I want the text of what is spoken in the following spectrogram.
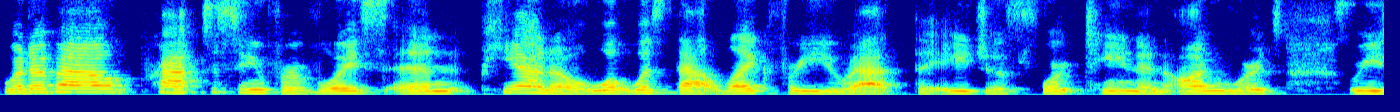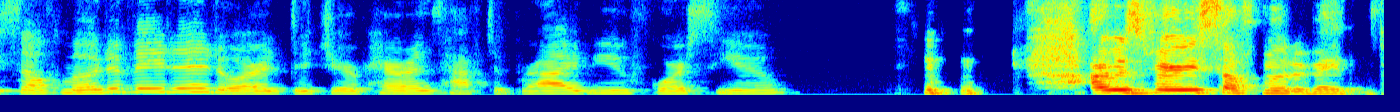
What about practicing for voice and piano? What was that like for you at the age of 14 and onwards? Were you self motivated or did your parents have to bribe you, force you? I was very self motivated.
